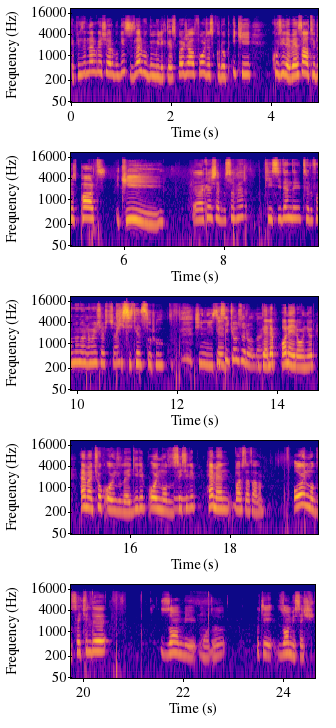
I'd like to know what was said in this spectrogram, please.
Hepinize merhaba arkadaşlar. Bugün sizler bugün birlikte Spurgeon Forces Group 2 Kuzi ile vs atıyoruz. Part 2. Ee, arkadaşlar bu sefer PC'den değil telefondan oynamaya çalışacağım. PC'den soruldu. Şimdi ise PC çok zor oldu. Delepone ile oynuyor. Hemen çok oyunculuğa girip oyun modu seçilip hemen başlatalım. Oyun modu seçildi. Zombi modu. Kuti zombi seç.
